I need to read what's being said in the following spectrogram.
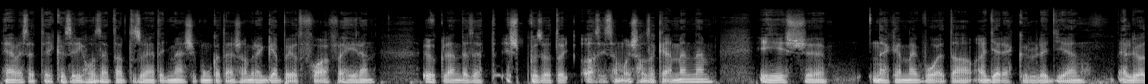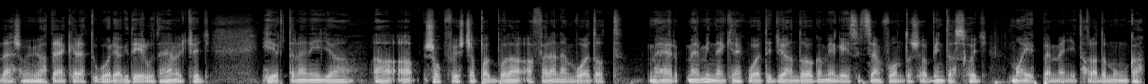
elveszette egy közeli hozzátartozóját, egy másik munkatársam reggel bejött falfehéren, öklendezett, és közölt, hogy azt hiszem, hogy haza kell mennem, és nekem meg volt a, a gyerek körül egy ilyen előadás, ami miatt el kellett ugorjak délután, úgyhogy hirtelen így a, a, a sokfős csapatból a, a fele nem volt ott mert, mert mindenkinek volt egy olyan dolga, ami egész egyszerűen fontosabb, mint az, hogy ma éppen mennyit halad a munka.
